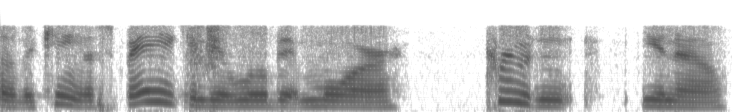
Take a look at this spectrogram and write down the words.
So the King of Spade can be a little bit more prudent, you know,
